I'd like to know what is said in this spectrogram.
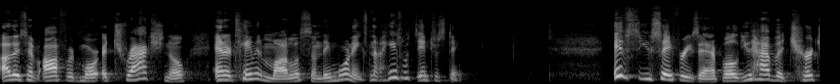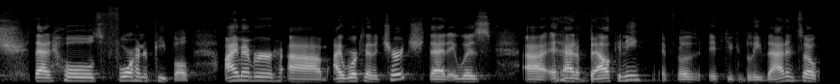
Others have offered more attractional entertainment model of Sunday mornings. Now, here's what's interesting. If you say, for example, you have a church that holds 400 people. I remember um, I worked at a church that it was uh, it had a balcony, if those, if you can believe that, and so it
